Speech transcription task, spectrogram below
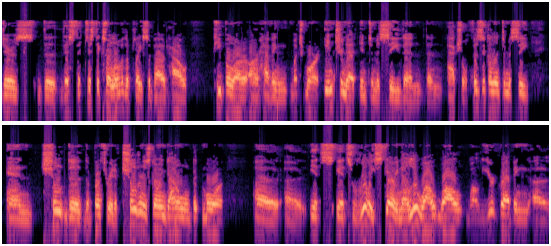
there's the, the statistics all over the place about how people are, are having much more internet intimacy than, than actual physical intimacy. And chil- the, the birth rate of children is going down a little bit more. Uh, uh, it's it's really scary. Now, Lou, while while while you're grabbing uh,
